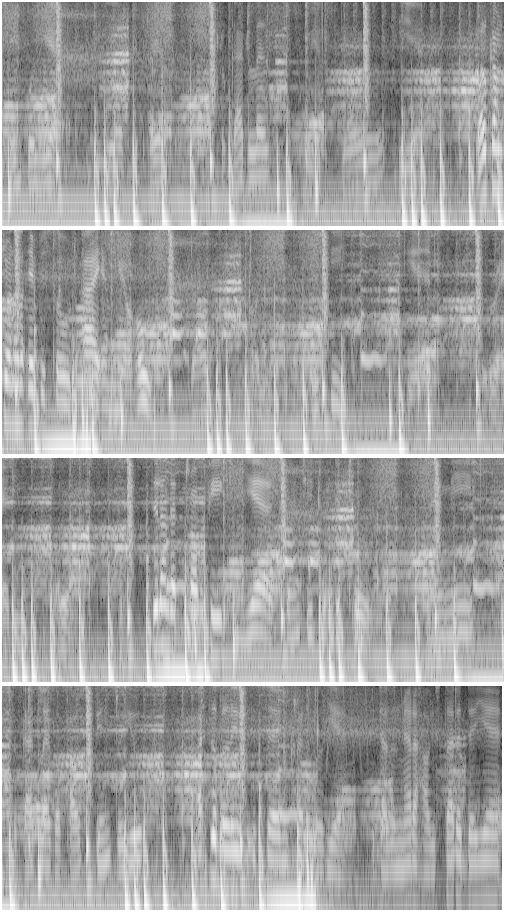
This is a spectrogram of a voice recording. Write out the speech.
painful year, a year of betrayal. Regardless, we are still here. Welcome to another episode. I am your host, year 2022. Many, regardless of how it's been to you, I still believe it's an incredible year. It doesn't matter how you started the year,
